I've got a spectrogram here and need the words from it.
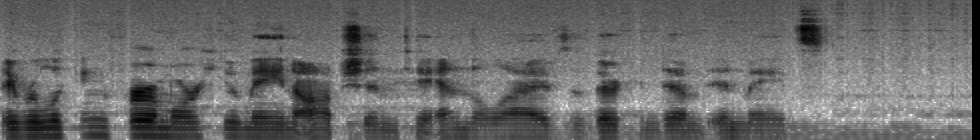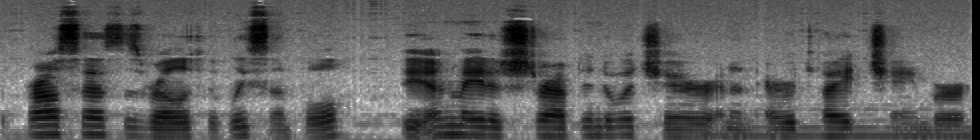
They were looking for a more humane option to end the lives of their condemned inmates. The process is relatively simple. The inmate is strapped into a chair in an airtight chamber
